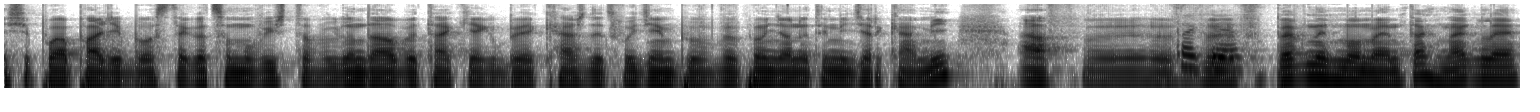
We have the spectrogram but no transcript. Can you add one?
się połapali, bo z tego, co mówisz, to wyglądałoby tak, jakby każdy twój dzień był wypełniony tymi dzierkami, a w, Tak w, pewnych momentach nagle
